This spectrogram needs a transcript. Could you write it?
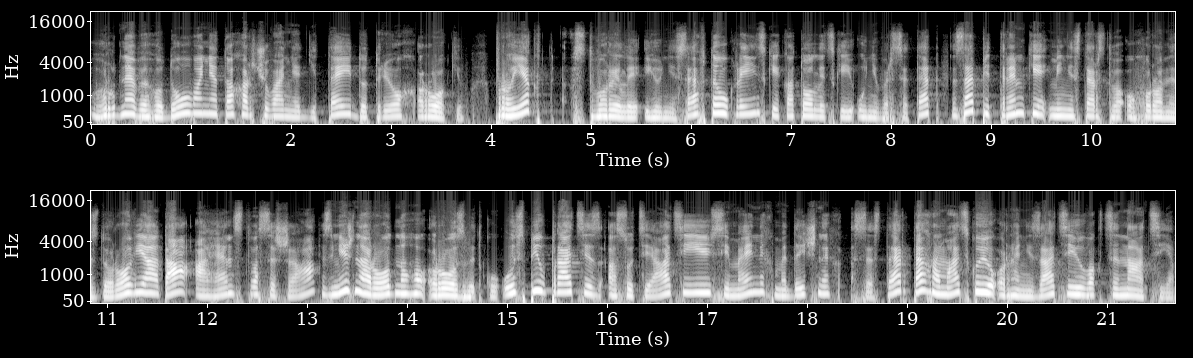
грудне вигодовування та харчування дітей до трьох років. Проєкт створили ЮНІСЕФ та Український католицький університет за підтримки Міністерства охорони здоров'я та Агентства США з міжнародного розвитку у співпраці з Асоціацією сімейних медичних сестер та громадською організацією Вакцинація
